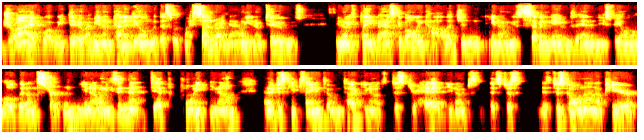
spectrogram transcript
drive what we do. I mean, I'm kind of dealing with this with my son right now, you know, too, who's, you know, he's playing basketball in college and, you know, he's seven games in and he's feeling a little bit uncertain, you know, and he's in that dip point, you know, and I just keep saying to him, Tuck, you know, it's just your head, you know, just, it's just, it's just going on up here.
